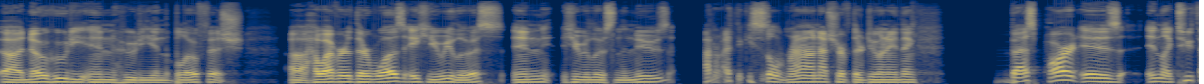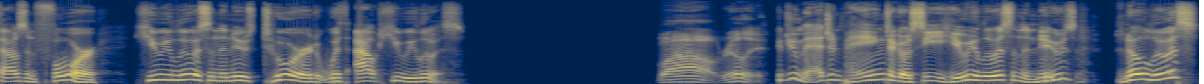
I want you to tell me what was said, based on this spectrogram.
Uh, no Hootie in Hootie in the Blowfish. Uh, however, there was a Huey Lewis in Huey Lewis in the News. I don't. I think he's still around. Not sure if they're doing anything. Best part is in like 2004, Huey Lewis in the News toured without Huey Lewis. Wow, really? Could you imagine paying to go see Huey Lewis in the News? No Lewis?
